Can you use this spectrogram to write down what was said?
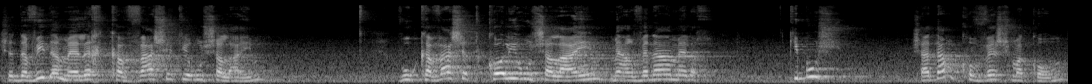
שדוד המלך כבש את ירושלים, והוא כבש את כל ירושלים מארוונה המלך. כיבוש. כשאדם כובש מקום,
